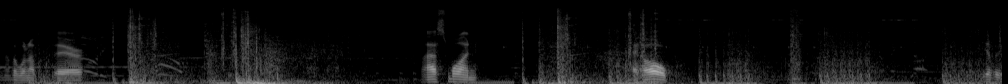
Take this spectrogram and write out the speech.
Another one up there. Last one. I hope. The other.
